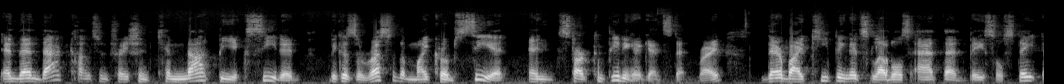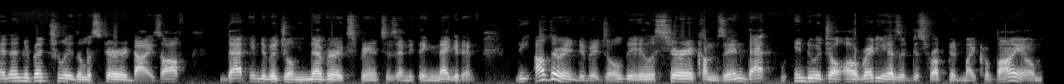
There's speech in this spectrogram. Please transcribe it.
and then that concentration cannot be exceeded because the rest of the microbes see it and start competing against it, right? Thereby keeping its levels at that basal state. And then eventually the listeria dies off. That individual never experiences anything negative. The other individual, the listeria comes in, that individual already has a disrupted microbiome.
